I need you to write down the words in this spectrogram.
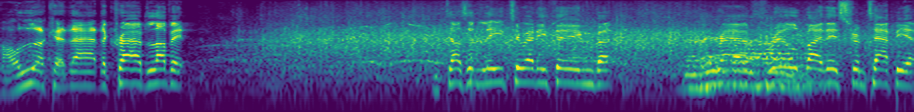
Oh, look at that. The crowd love it. It doesn't lead to anything, but the crowd thrilled by this from Tapia.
